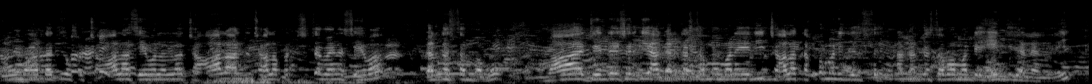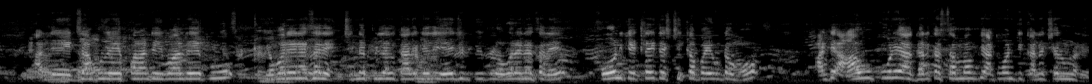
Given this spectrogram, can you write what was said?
గోమాతకి ఒక చాలా సేవలలో చాలా అంటే చాలా ప్రతిష్టమైన సేవ గరక స్తంభము. మా జనరేషన్కి ఆ గనక స్తంభం అనేది చాలా తక్కువ మంది తెలుస్తుంది. ఆ గరక స్తంభం అంటే ఏంటి అనేది అంటే ఎగ్జాంపుల్ చెప్పాలంటే ఇవాళ రేపు ఎవరైనా సరే చిన్న పిల్లలు కాదు ఏజ్డ్ పీపుల్ ఎవరైనా సరే ఫోన్కి ఎట్లయితే స్టిక్ అయి ఉంటామో అంటే ఆవుకునే ఆ గనక స్తంభంకి అటువంటి కనెక్షన్ ఉన్నది.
